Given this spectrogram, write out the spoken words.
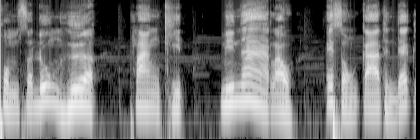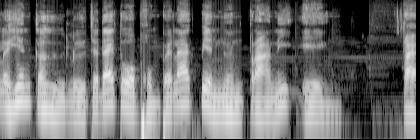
ผมสะดุ้งเฮือก พลางคิด มีหน้าเราไอ้สงกาถึงได้กระเฮี้ยนกระหือหรือจะได้ตัวผมไปแลกเปลี่ยนเงินตรานี่เอง แต่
